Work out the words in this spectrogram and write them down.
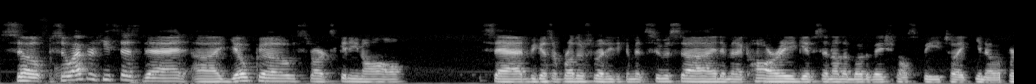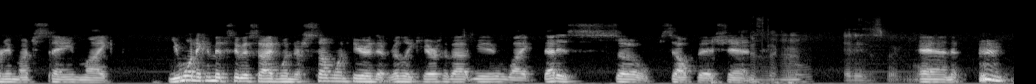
So so after he says that, uh, Yoko starts getting all sad because her brother's ready to commit suicide, and then Akari gives another motivational speech, like you know, pretty much saying like, "You want to commit suicide when there's someone here that really cares about you." Like that is so selfish and Despicable. It is despicable. and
